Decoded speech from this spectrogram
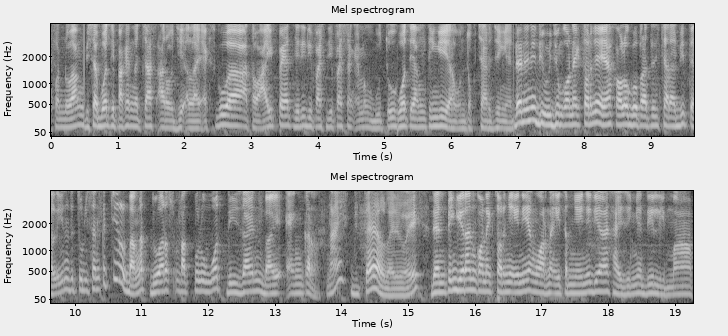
iPhone doang bisa buat dipakai ngecas ROG Ally X gua atau iPad. Jadi device-device yang emang butuh watt yang tinggi ya untuk chargingnya. Dan ini di ujung konektornya ya. Kalau gue perhatiin secara detail ini ada tulisan kecil banget 240 watt design design by Anchor. Nice detail by the way. Dan pinggiran konektornya ini yang warna hitamnya ini dia sizingnya di 5.8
